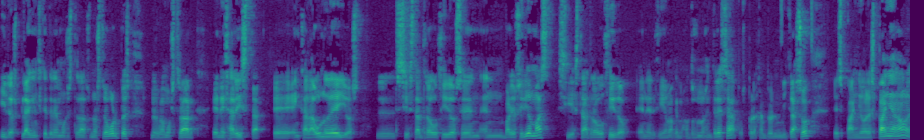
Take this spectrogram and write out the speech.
y los plugins que tenemos instalados en nuestro WordPress. Nos va a mostrar en esa lista, en cada uno de ellos, si están traducidos en, varios idiomas, si está traducido en el idioma que a nosotros nos interesa, pues por ejemplo en mi caso, español-España, ¿no?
